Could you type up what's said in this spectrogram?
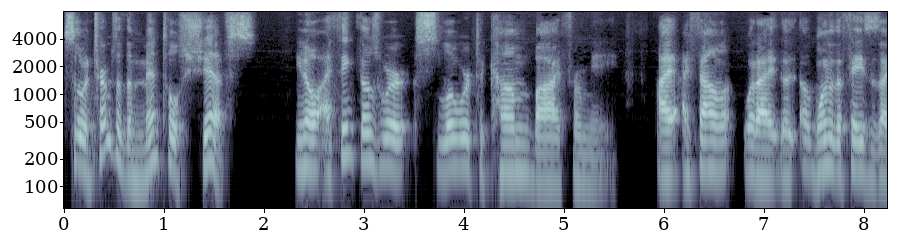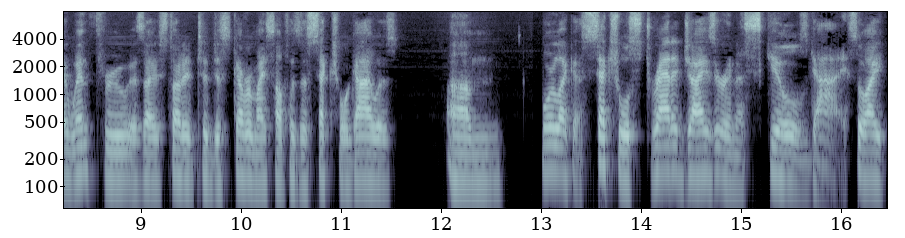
So, in terms of the mental shifts, you know, I think those were slower to come by for me. I, I found what I the, uh, one of the phases I went through as I started to discover myself as a sexual guy was um, more like a sexual strategizer and a skills guy. So I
